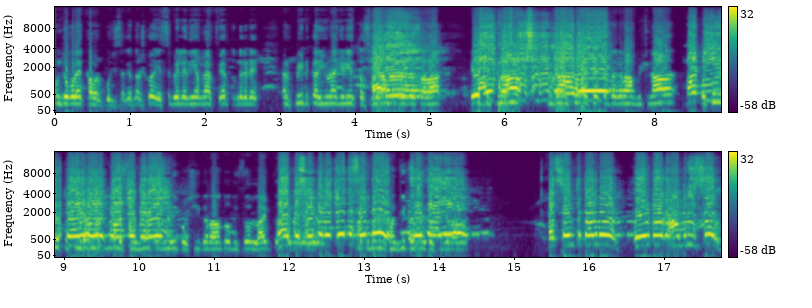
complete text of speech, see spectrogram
ਉਹਦੇ ਕੋਲੇ ਖਬਰ ਪੁੱਜ ਸਕੇ। ਦਰਸ਼ਕੋ ਇਸ ਵੇਲੇ ਦੀਆਂ ਮੈਂ ਫੇਰ ਤੁੰਦੇ ਕਨੇ ਰਿਪੀਟ ਕਰੀ ਜੁਣਾ ਜਿਹੜੀਆਂ ਤਸਵੀਰਾਂ ਮੈਂ ਦੱਸਦਾ ਇਹ ਬਿਸ਼ਨਾ ਵਿਧਾਨ ਸਭਾ ਖੇਤਰ ਦਾ ਗ੍ਰਾਮ ਬਿਸ਼ਨਾ। ਉਸਨੂੰ ਇਹ ਤਸਵੀਰਾਂ ਮੈਂ ਤੁਹਾਨੂੰ ਸਾਂਝੀ ਕਰਨ ਦੀ ਕੋਸ਼ਿਸ਼ ਕਰਾਂ ਤਾਂ ਦਿਸੋ ਲਾਈਵ ਤਸਵੀਰਾਂ ਜਿਹੜੀਆਂ ਤੁਹਾਨੂੰ ਸਾਂਝੀ ਕਰਨ ਦੀ ਕੋਸ਼ਿਸ਼ ਕਰਾਂ ਬਸੰਤ ਕਾਲਵਾਨ ਗੋਲਬਾਗ ਅੰਮ੍ਰਿਤਸਰ।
